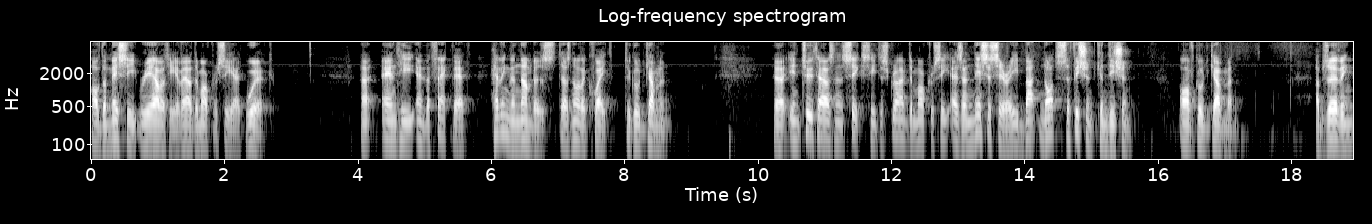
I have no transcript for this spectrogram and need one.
of the messy reality of our democracy at work, uh, and, he, and the fact that having the numbers does not equate to good government. Uh, in 2006, he described democracy as a necessary but not sufficient condition of good government, observing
